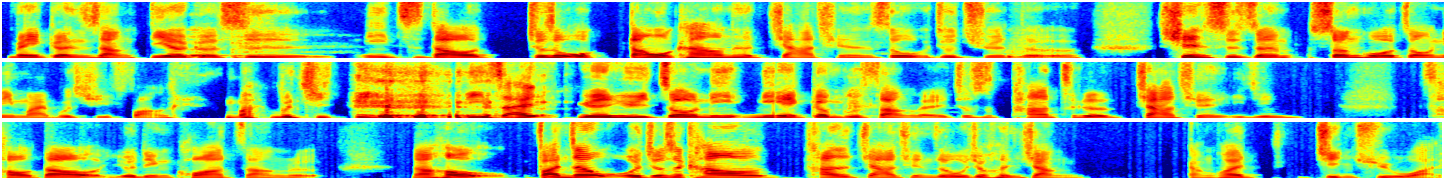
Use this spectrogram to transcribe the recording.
没跟上，第二个是你知道，就是我当我看到那个价钱的时候，我就觉得现实生生活中你买不起房，买不起地，你在元宇宙你你也跟不上嘞，就是它这个价钱已经炒到有点夸张了。然后反正我就是看到它的价钱之后，我就很想赶快进去玩，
